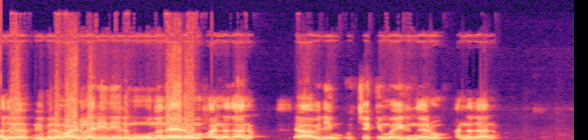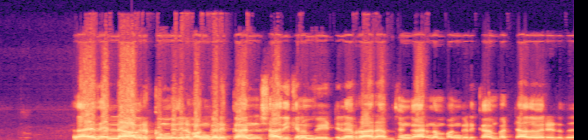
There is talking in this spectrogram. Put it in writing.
അത് വിപുലമായിട്ടുള്ള രീതിയിൽ മൂന്ന് നേരവും അന്നദാനം. രാവിലെയും ഉച്ചയ്ക്കും വൈകുന്നേരവും അന്നദാനം. അതായത് എല്ലാവർക്കും ഇതിൽ പങ്കെടുക്കാൻ സാധിക്കണം. വീട്ടിലെ പ്രാരാബ്ധം കാരണം പങ്കെടുക്കാൻ പറ്റാതെ വരരുത്.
